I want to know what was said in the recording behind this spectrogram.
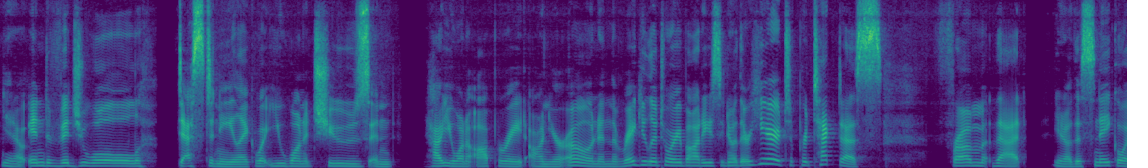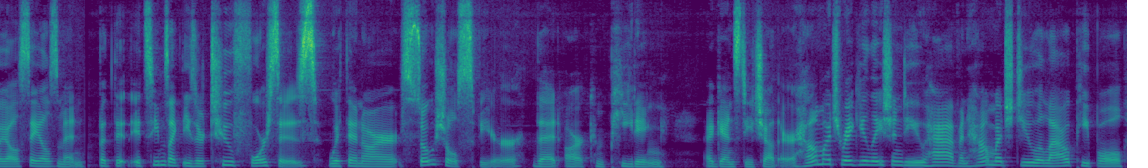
you know, individual destiny, like what you want to choose and how you want to operate on your own. And the regulatory bodies, you know, they're here to protect us from that, you know, the snake oil salesman. But it seems like these are two forces within our social sphere that are competing against each other. How much regulation do you have, and how much do you allow people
